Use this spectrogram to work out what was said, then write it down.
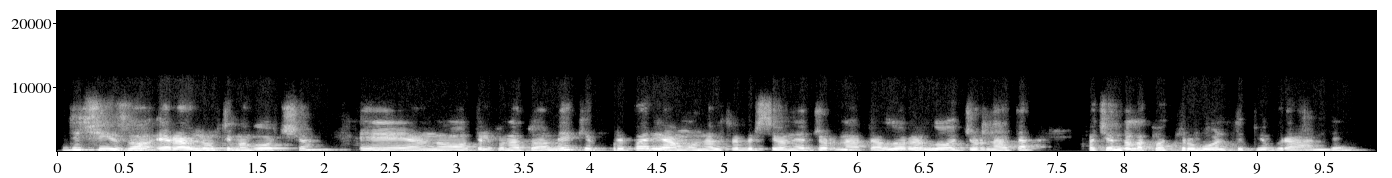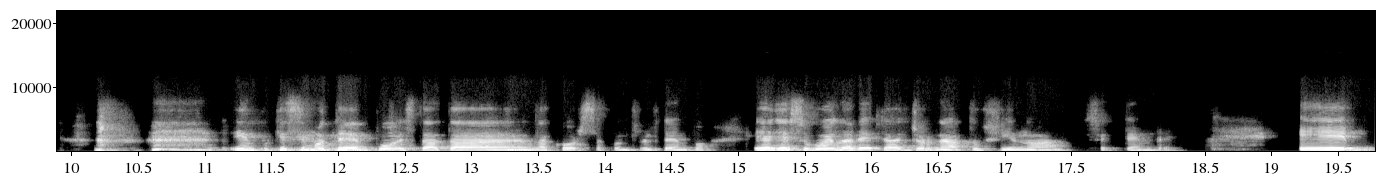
deciso, era l'ultima goccia, e hanno telefonato a me che prepariamo un'altra versione aggiornata. Allora l'ho aggiornata facendola quattro volte più grande. In pochissimo tempo è stata una corsa contro il tempo e adesso voi l'avete aggiornato fino a settembre. E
